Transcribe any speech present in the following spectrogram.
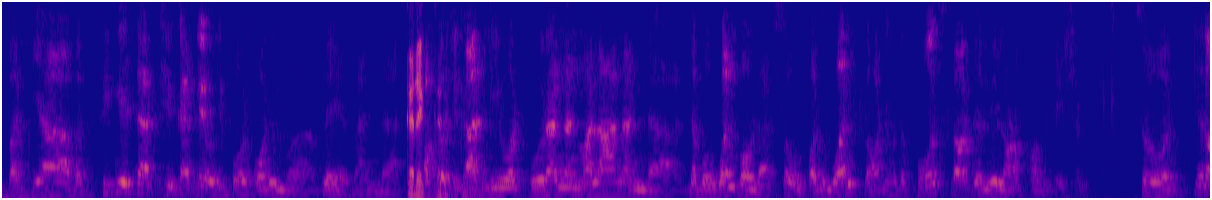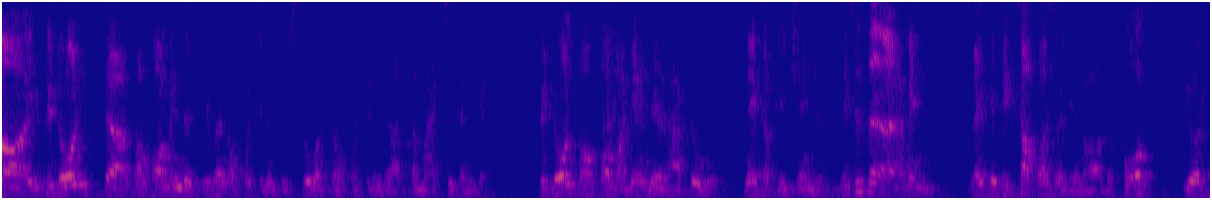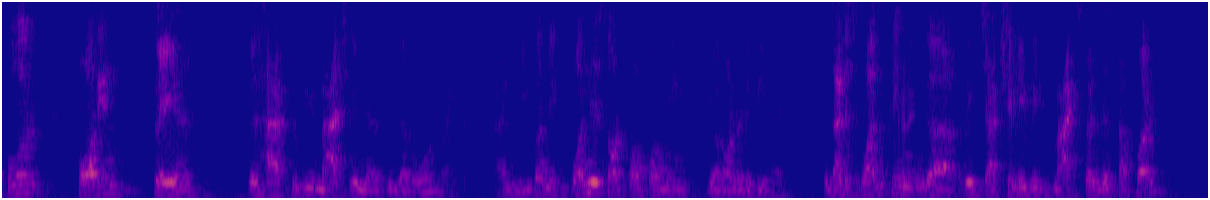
But yeah, but the thing is that you can play only four foreign uh, players, and uh, Correct, of correct, course you can't leave out Pooran and Malan and uh, the one bowler. So for the one slot, for the fourth slot, there will be a lot of competition. So you know, if you don't uh, perform in the given opportunities, two or three opportunities at the max you can get. If you don't perform again, they'll have to make a few changes. This is the, I mean, like a jigsaw puzzle. You know, the four your four foreign players will have to be match winners in their own right. And even if one is not performing, you're already behind. So that is one thing uh, which actually with Maxwell they suffered.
